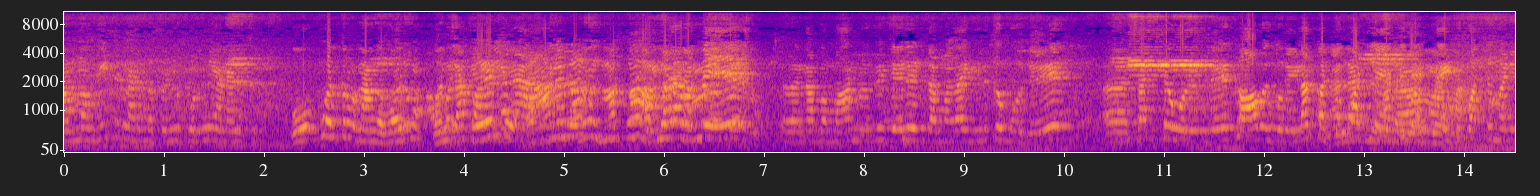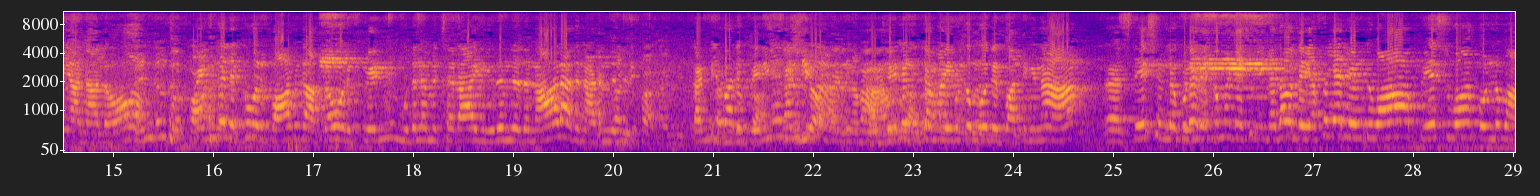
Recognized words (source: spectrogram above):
நம்ம வீட்டுக்கு நடந்த பெண்ணு கொடுமையா நினைச்சு ஒவ்வொருத்தரும் நாங்க வருவோம். இருக்கும். நம்ம மாண்புமிகு ஜெயலலிதா அம்மா தான் இருக்கும்போது சட்ட ஒழுங்கு காவல்துறையெல்லாம் கட்டுப்பாட்டுல இருந்தது. நைட்டு பத்து மணி ஆனாலும் பெண்களுக்கு ஒரு பாதுகாப்பா. ஒரு பெண் முதலமைச்சரா இருந்ததுனால அது நடந்தது. கண்டிப்பா அது பெரிய விஷயம். கண்டிப்பா. ஜெயலலிதா அம்மா இருக்கும்போது பாத்தீங்கன்னா ஸ்டேஷன்ல கூட ரெக்கமெண்டேஷன் என்னடா அந்த எஃப்ஐஆர் எழுதுவா பேசுவா கொல்லுவா.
